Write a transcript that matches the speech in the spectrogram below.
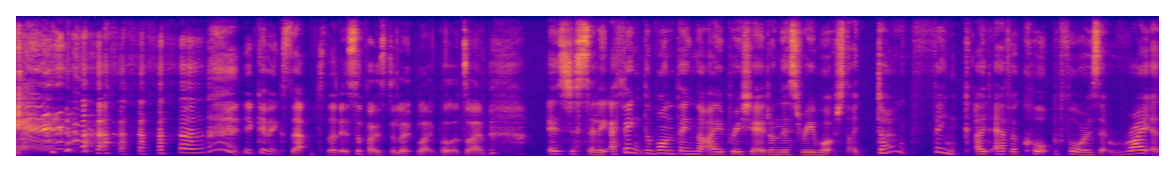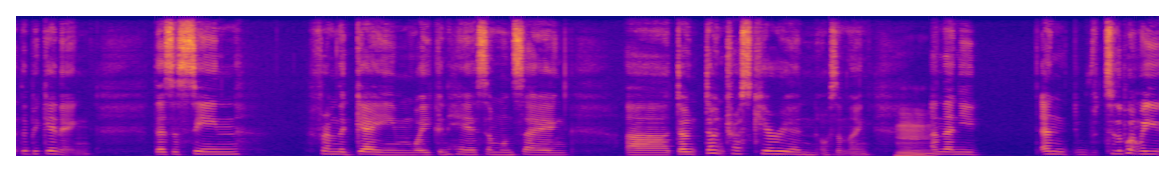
you can accept that it's supposed to look like bullet time. It's just silly. I think the one thing that I appreciated on this rewatch that I don't think I'd ever caught before is that right at the beginning, there's a scene from the game where you can hear someone saying, uh, "Don't don't trust Curien" or something, and then you and to the point where you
